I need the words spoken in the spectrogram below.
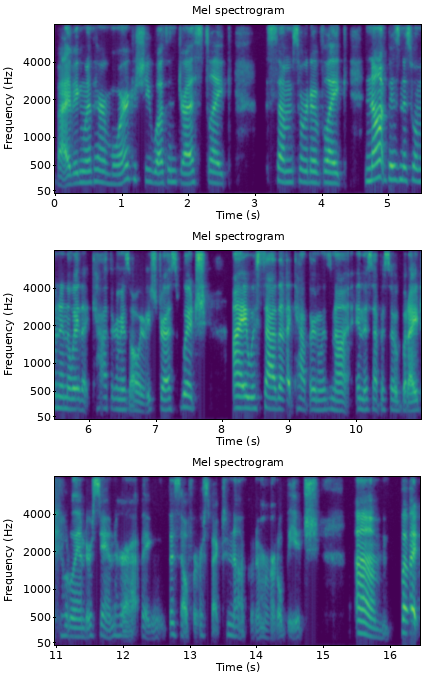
vibing with her more because she wasn't dressed like some sort of like not businesswoman in the way that Catherine is always dressed, which I was sad that Catherine was not in this episode, but I totally understand her having the self-respect to not go to Myrtle Beach. Um, but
